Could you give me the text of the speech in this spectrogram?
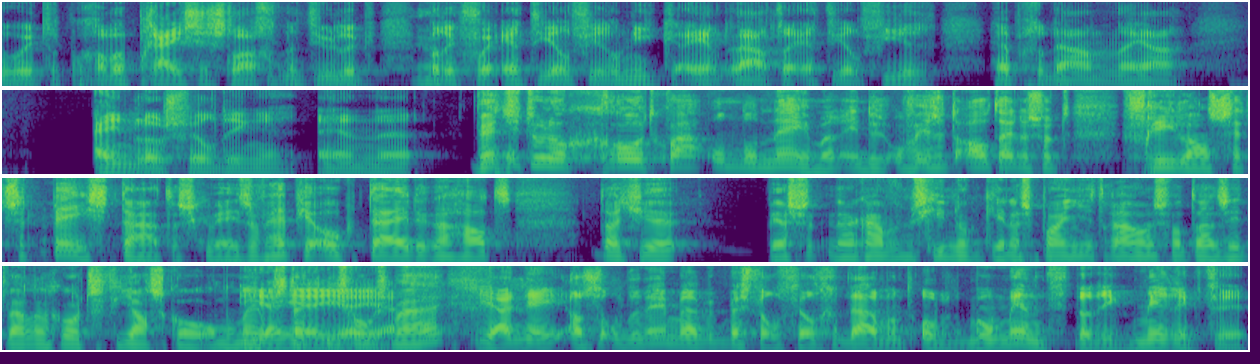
hoe heet het programma, Prijzenslag natuurlijk. Wat ik voor RTL Veronique, er- later RTL 4 heb gedaan. Nou ja, eindeloos veel dingen. En eh, Werd je toen ook groot qua ondernemer? In de, of is het altijd een soort freelance ZZP-status geweest? Of heb je ook tijden gehad dat je... Nou gaan we misschien nog een keer naar Spanje trouwens, want daar zit wel een groot fiasco ondernemerstechnisch volgens mij. Ja, nee, als ondernemer heb ik best wel veel gedaan. Want op het moment dat ik merkte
